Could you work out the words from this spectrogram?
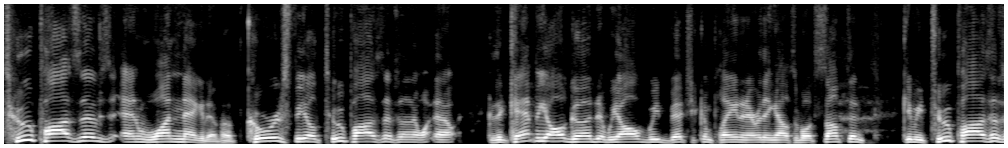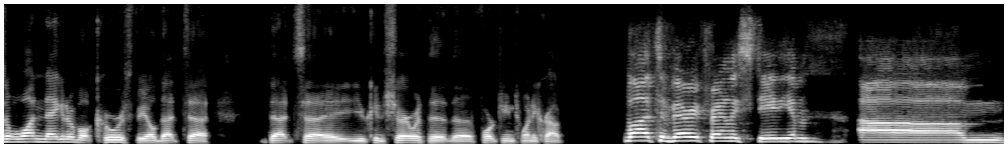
two positives and one negative of Coors Field. Two positives and one because it can't be all good. We all we bitch and complain and everything else about something. Give me two positives and one negative about Coors Field that uh, that uh, you can share with the the fourteen twenty crowd. Well, it's a very friendly stadium. Um,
